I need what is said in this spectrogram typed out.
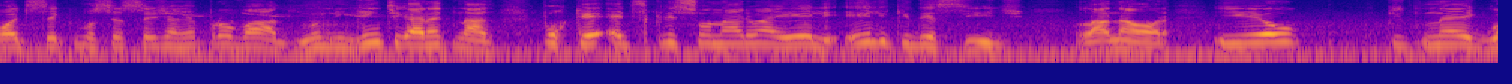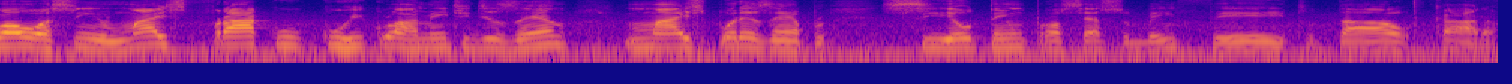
pode ser que você seja reprovado. Ninguém te garante nada, porque é discricionário a ele, ele que decide lá na hora. E eu, que não é igual assim, mais fraco curricularmente dizendo, mas, por exemplo, se eu tenho um processo bem feito, tal, cara,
